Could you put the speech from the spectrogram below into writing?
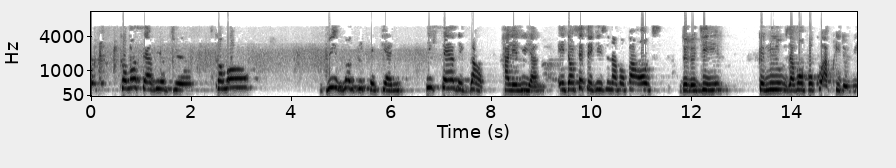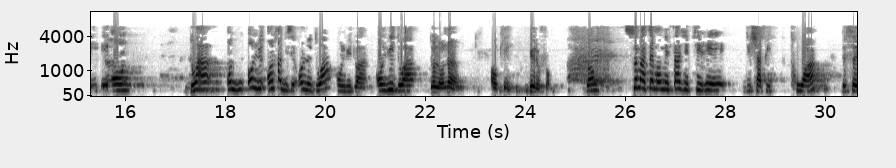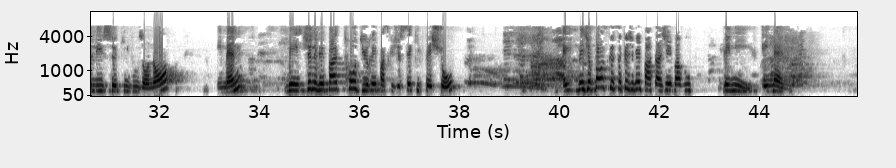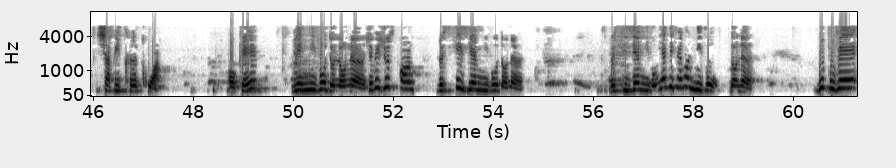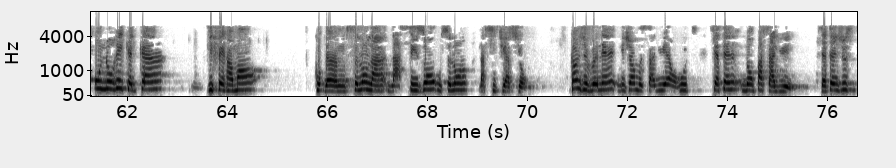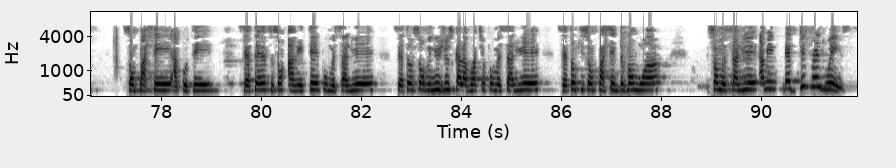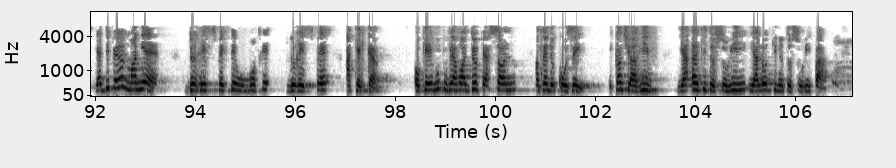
comment servir Dieu, comment vivre notre vie chrétienne. Il sert d'exemple. Alléluia. Et dans cette église, nous n'avons pas honte de le dire que nous avons beaucoup appris de lui et on doit, on, on lui, on, le doit, on lui doit, on lui doit de l'honneur. Ok, beautiful. Donc, ce matin, mon message est tiré du chapitre 3 de ce livre, Ceux qui vous honorent. Amen. Mais je ne vais pas trop durer parce que je sais qu'il fait chaud. Mais je pense que ce que je vais partager va vous bénir. Amen. Chapitre 3. OK? Les niveaux de l'honneur. Je vais juste prendre le sixième niveau d'honneur. Le sixième niveau. Il y a différents niveaux d'honneur. Vous pouvez honorer quelqu'un différemment euh, selon la, la saison ou selon la situation. Quand je venais, les gens me saluaient en route. Certains n'ont pas salué. Certains juste sont passés à côté. Certains se sont arrêtés pour me saluer. Certains sont venus jusqu'à la voiture pour me saluer. Certains qui sont passés devant moi sans me saluer. I mean, there are different ways. Il y a différentes manières de respecter ou montrer le respect à quelqu'un. Ok, vous pouvez avoir deux personnes en train de causer. Et quand tu arrives, il y a un qui te sourit, il y a l'autre qui ne te sourit pas.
